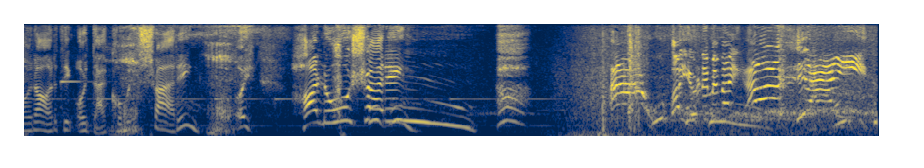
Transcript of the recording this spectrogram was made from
og rare ting. Oi, der kommer en sværing. Oi, hallo, sværing! Au! Hva gjør det med meg? Au!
